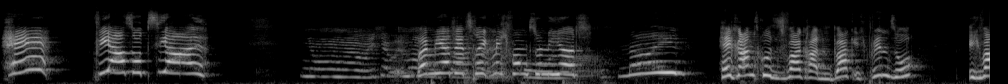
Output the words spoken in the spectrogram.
Hä? Wie asozial. Bei mir hat der Trick nicht funktioniert. Nein! Hey, ganz kurz, es war gerade ein Bug. Ich bin so. Ich war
